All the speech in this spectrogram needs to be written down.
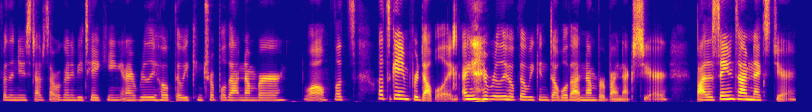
for the new steps that we're going to be taking and I really hope that we can triple that number. Well, let's let's game for doubling. I really hope that we can double that number by next year. By the same time next year.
